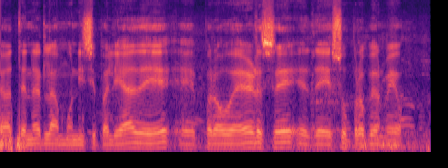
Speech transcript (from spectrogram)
va a tener la municipalidad de eh, proveerse de su propio hormigón.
